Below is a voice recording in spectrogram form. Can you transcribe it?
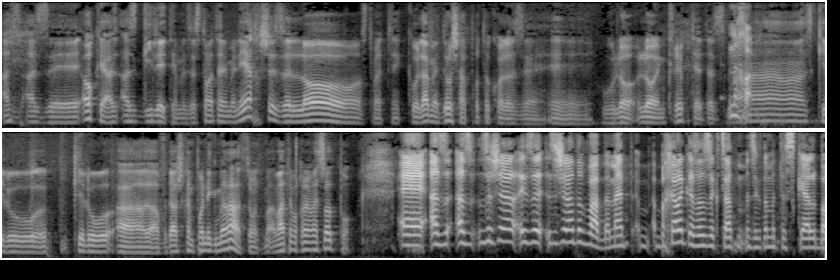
אז, אז אה, אוקיי, אז, אז גיליתם את זה, זאת אומרת, אני מניח שזה לא, זאת אומרת, כולם ידעו שהפרוטוקול הזה אה, הוא לא, לא encrypted, אז נכון. מה, אז כאילו, כאילו, העבודה שלכם פה נגמרה, זאת אומרת, מה, מה אתם יכולים לעשות פה? אה, אז, אז זו שאלה, זו- זו שאלה טובה, באמת, בחלק הזה זה קצת, זה קצת מתסכל ב,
